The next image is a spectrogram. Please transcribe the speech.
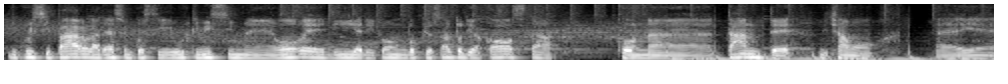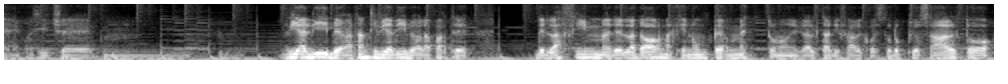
di cui si parla adesso in queste ultimissime ore di addirittura un doppio salto di Acosta con eh, tante, diciamo, eh, come si dice, mh, mm, via libera, tanti via libera da parte della FIM e della Dorna che non permettono in realtà di fare questo doppio salto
